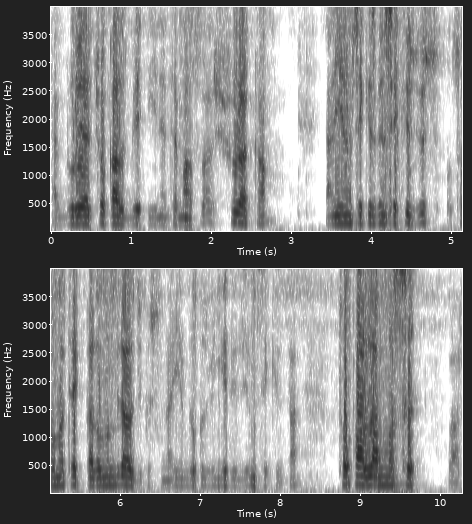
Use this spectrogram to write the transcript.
yani buraya çok az bir iğne teması var. Şu rakam yani 28.800 sonra tekrar onun birazcık üstünden 29.728'den toparlanması var.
